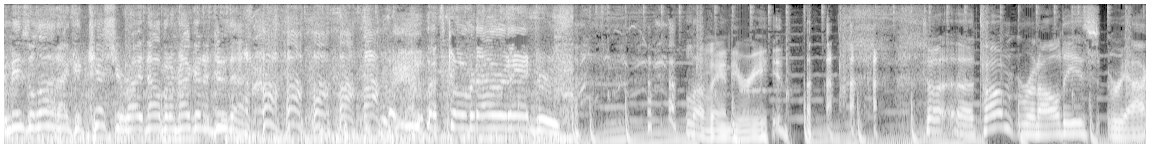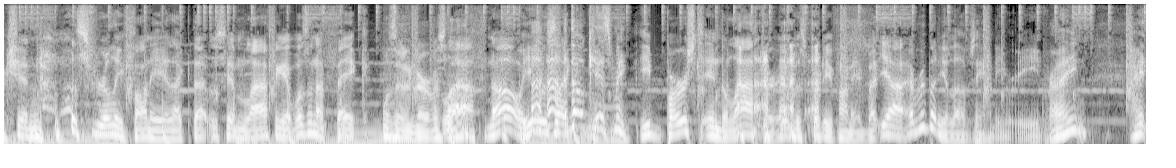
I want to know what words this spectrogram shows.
It means a lot. I could kiss you right now, but I'm not going to do that. Let's go over to Erin Andrews. Love Andy Reid. So, uh, Tom Rinaldi's reaction was really funny. Like that was him laughing. It wasn't a fake Was it a nervous laugh? laugh. No, he was like, Don't kiss me. He burst into laughter. It was pretty funny. But yeah, everybody loves Andy Reid, right? I,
